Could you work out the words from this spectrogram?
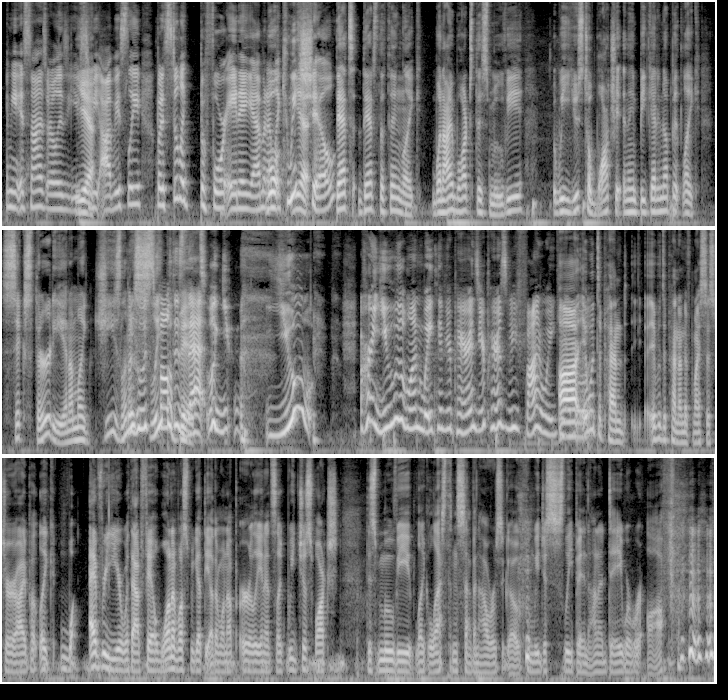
I mean, it's not as early as it used Yeah. to be, obviously, but it's still like before eight a.m. And I'm like, can we yeah, chill? That's that's the thing. Like when I watch this movie, we used to watch it and then be getting up at like six thirty, and I'm like, geez, let me But whose sleep fault a is bit. that? Well, you, you, are you the one waking up your parents? Your parents would be fine waking Uh, it would depend. It would depend on if my sister or I, but like wh- every year without fail, one of us would get the other one up early, and it's like we just watched this movie like less than seven hours ago. Can we just sleep in on a day where we're off?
